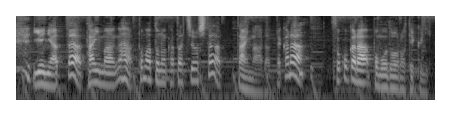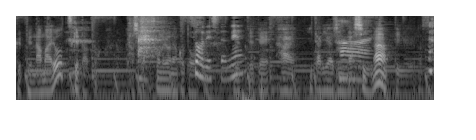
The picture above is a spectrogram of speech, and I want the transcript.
家にあったタイマーがトマトの形をしたタイマーだったから、そこからポモドーロテクニックっていう名前を付けたと。確かそのようなことを言ねっ。てて、はい。イタリア人らしいなっていう、すごい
